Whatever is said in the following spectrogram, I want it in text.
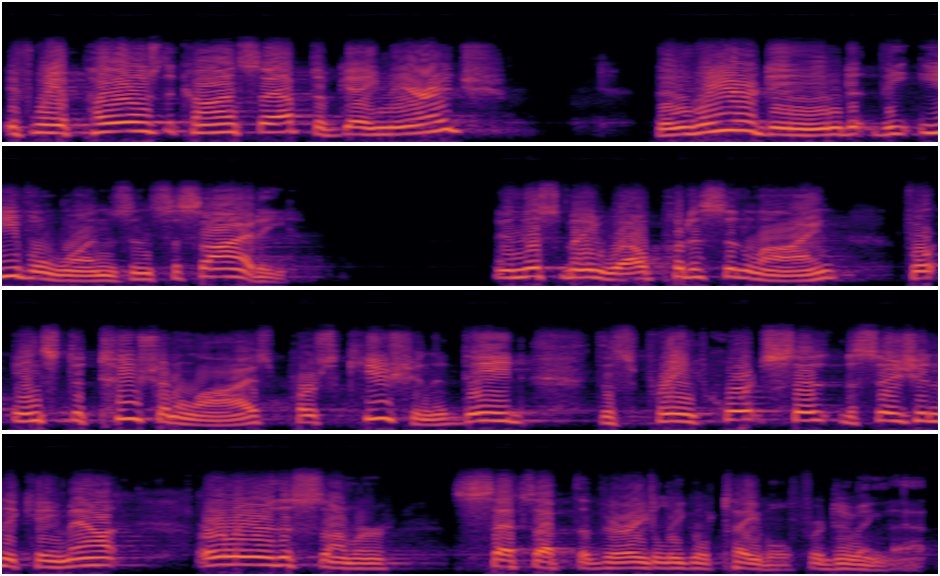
if we oppose the concept of gay marriage, then we are deemed the evil ones in society. And this may well put us in line for institutionalized persecution. Indeed, the Supreme Court decision that came out earlier this summer sets up the very legal table for doing that.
